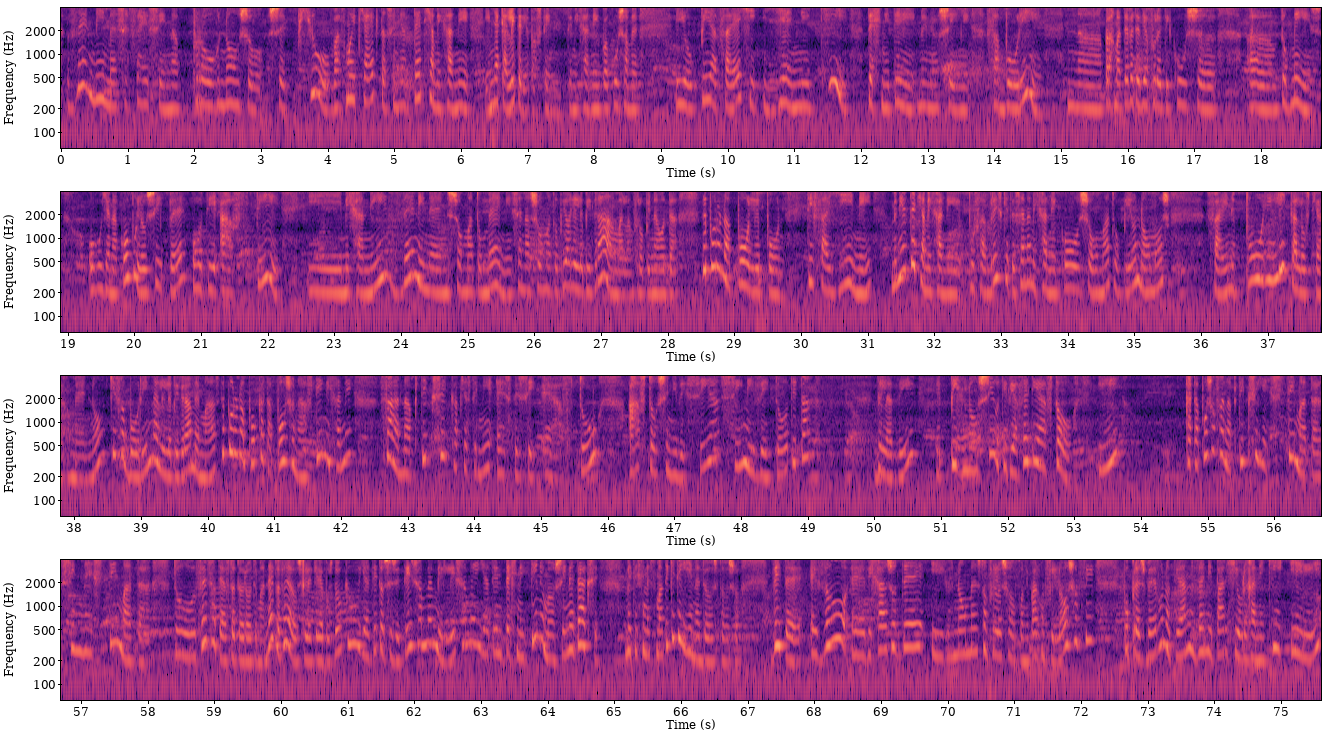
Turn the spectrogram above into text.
Δεν είμαι σε θέση να προγνώσω σε ποιο βαθμό ή ποια έκταση μια τέτοια μηχανή ή μια καλύτερη από αυτήν τη μηχανή που ακούσαμε η οποία θα έχει γενική τεχνητή νοημοσύνη, θα μπορεί να πραγματεύεται διαφορετικούς ε, ε, τομείς. Ο Γιανακόπουλος είπε ότι αυτή η μηχανή δεν είναι ενσωματωμένη σε ένα σώμα το οποίο αλληλεπιδρά με άλλα ανθρώπινα όντα. Δεν μπορώ να πω λοιπόν τι θα γίνει με μια τέτοια μηχανή που θα βρίσκεται σε ένα μηχανικό σώμα το οποίο όμως θα είναι πολύ καλοφτιαγμένο και θα μπορεί να αλληλεπιδρά με εμάς. Δεν μπορώ να πω κατά πόσο αυτή η μηχανή θα αναπτύξει κάποια στιγμή αίσθηση εαυτού, αυτοσυνειδησία, συνειδητότητα, δηλαδή επίγνωση ότι διαθέτει αυτό ή κατά πόσο θα αναπτύξει αισθήματα, συναισθήματα. Το θέσατε αυτό το ερώτημα. Ναι, βεβαίως, λέει η κυρία Μπουσδούκου, γιατί το συζητήσαμε, μιλήσαμε για την τεχνητή νοημοσύνη. Εντάξει, με τη συναισθηματική τι γίνεται ωστόσο; Δείτε, εδώ ε, διχάζονται οι γνώμες των φιλοσόφων. Υπάρχουν φιλόσοφοι που πρεσβεύουν ότι αν δεν υπάρχει οργανική ύλη,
